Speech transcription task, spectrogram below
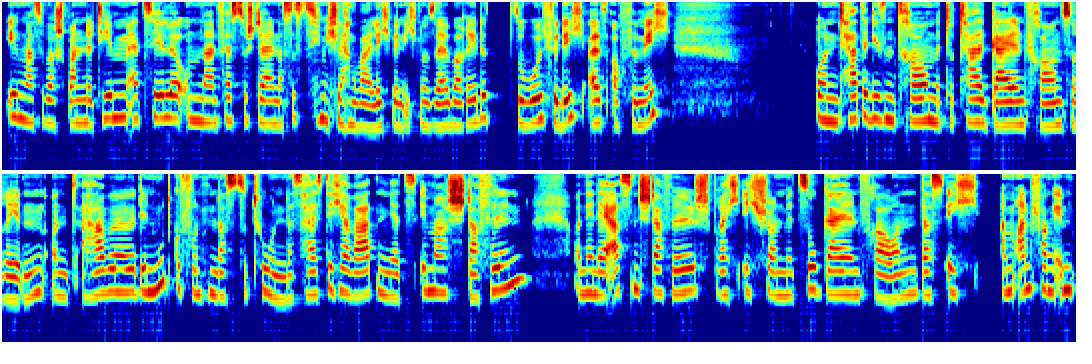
irgendwas über spannende Themen erzähle, um dann festzustellen, das ist ziemlich langweilig, wenn ich nur selber rede, sowohl für dich als auch für mich und hatte diesen Traum, mit total geilen Frauen zu reden und habe den Mut gefunden, das zu tun. Das heißt, dich erwarten jetzt immer Staffeln und in der ersten Staffel spreche ich schon mit so geilen Frauen, dass ich am Anfang im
